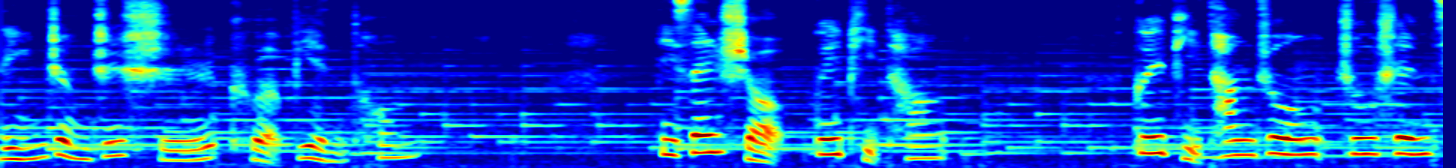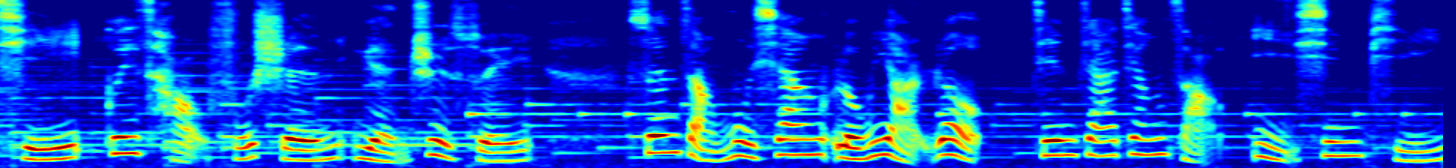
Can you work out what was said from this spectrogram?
临症之时可变通。第三首归脾汤。归脾汤中，猪参芪、归草、茯神、远志随、酸枣、木香、龙眼肉、兼加姜枣益心脾。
